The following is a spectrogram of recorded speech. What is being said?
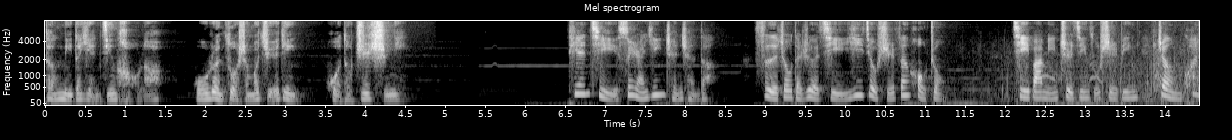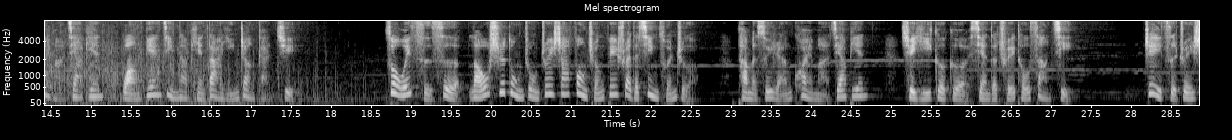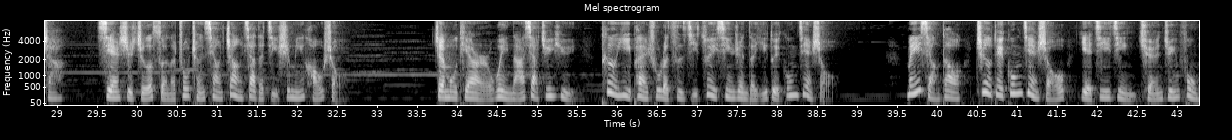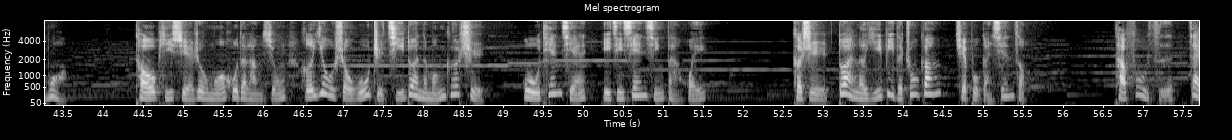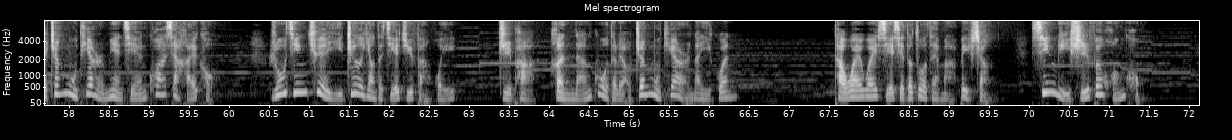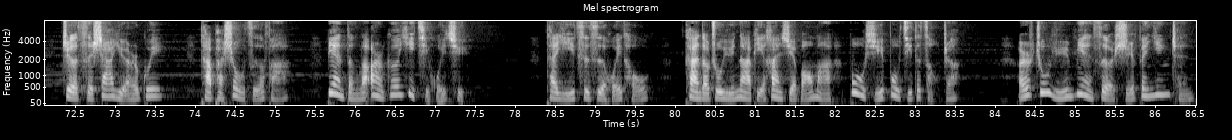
等你的眼睛好了，无论做什么决定，我都支持你。天气虽然阴沉沉的，四周的热气依旧十分厚重。七八名赤金族士兵正快马加鞭往边境那片大营帐赶去。作为此次劳师动众追杀凤城飞帅的幸存者，他们虽然快马加鞭，却一个个显得垂头丧气。这次追杀。先是折损了朱丞相帐下的几十名好手。真木天儿为拿下军誉，特意派出了自己最信任的一对弓箭手。没想到这对弓箭手也几近全军覆没。头皮血肉模糊的朗雄和右手五指齐断的蒙哥赤，五天前已经先行返回。可是断了一臂的朱刚却不敢先走。他父子在真木贴尔面前夸下海口，如今却以这样的结局返回，只怕很难过得了真木贴尔那一关。他歪歪斜斜地坐在马背上，心里十分惶恐。这次铩羽而归，他怕受责罚，便等了二哥一起回去。他一次次回头，看到朱瑜那匹汗血宝马不徐不急地走着。而朱瑜面色十分阴沉，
